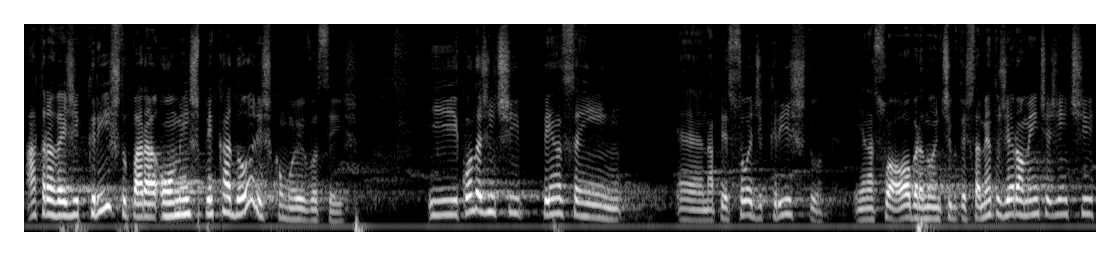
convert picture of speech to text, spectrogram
através de Cristo para homens pecadores como eu e vocês. E quando a gente pensa em, é, na pessoa de Cristo e na sua obra no Antigo Testamento, geralmente a gente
